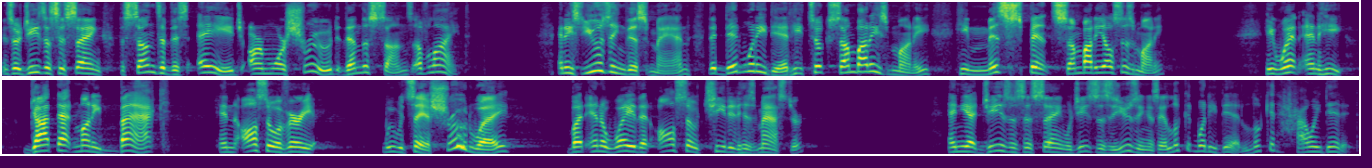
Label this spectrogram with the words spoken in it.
And so Jesus is saying the sons of this age are more shrewd than the sons of light. And he's using this man that did what he did. He took somebody's money, he misspent somebody else's money. He went and he got that money back in also a very we would say, a shrewd way, but in a way that also cheated his master. And yet Jesus is saying, well, Jesus is using and say, look at what he did. Look at how he did it.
